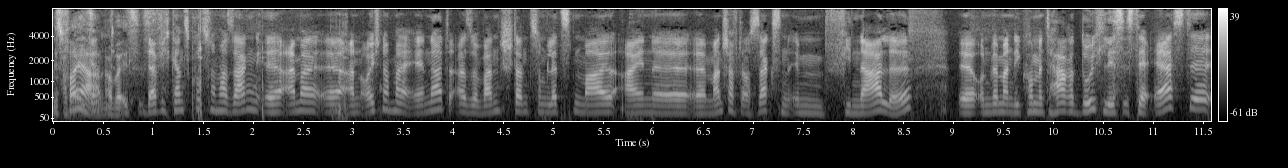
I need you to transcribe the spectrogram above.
ist Feierabend. Aber ist Darf ich ganz kurz nochmal sagen, äh, einmal äh, an euch nochmal erinnert, also wann stand zum letzten Mal eine äh, Mannschaft aus Sachsen im Finale? Äh, und wenn man die Kommentare durchliest, ist der erste,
